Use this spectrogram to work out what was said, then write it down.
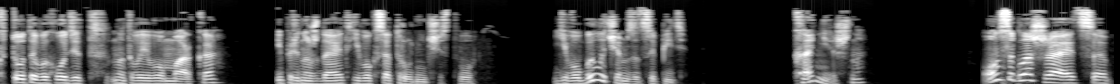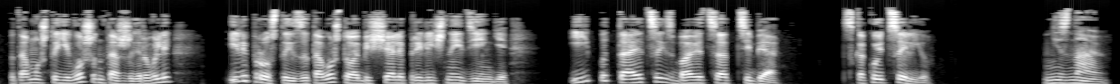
«Кто-то выходит на твоего Марка и принуждает его к сотрудничеству. Его было чем зацепить?» «Конечно», он соглашается, потому что его шантажировали или просто из-за того, что обещали приличные деньги, и пытается избавиться от тебя. С какой целью? Не знаю.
